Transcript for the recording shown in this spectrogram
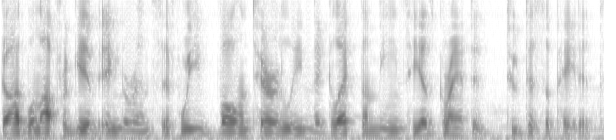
God will not forgive ignorance if we voluntarily neglect the means he has granted to dissipate it.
